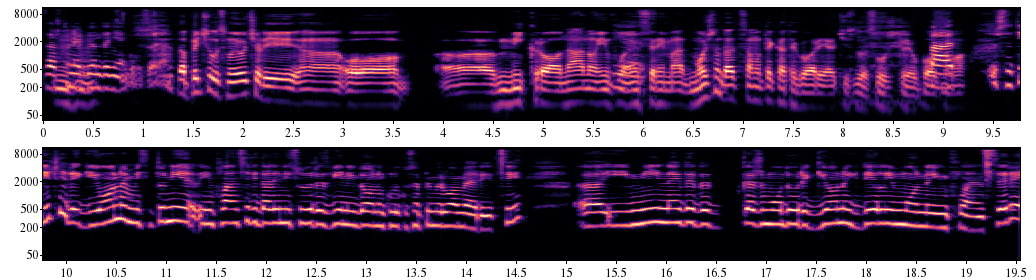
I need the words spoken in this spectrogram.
Zašto ne bi Mhm. onda njega uzela? Da, pričali smo jučer i uh, o uh, mikro, nano influencerima. Možeš nam dati samo te kategorije, čisto da slušatelji upoznamo? Što se tiče regiona, mislim, to nije, influenceri dalje nisu razvijeni dovoljno koliko su, na primjer, u Americi. E, I mi negde, da kažemo, ovde u regionu ih delimo na influencere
